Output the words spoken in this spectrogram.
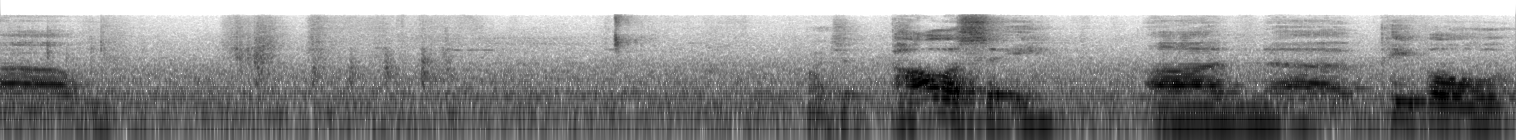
um, policy on, uh, people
